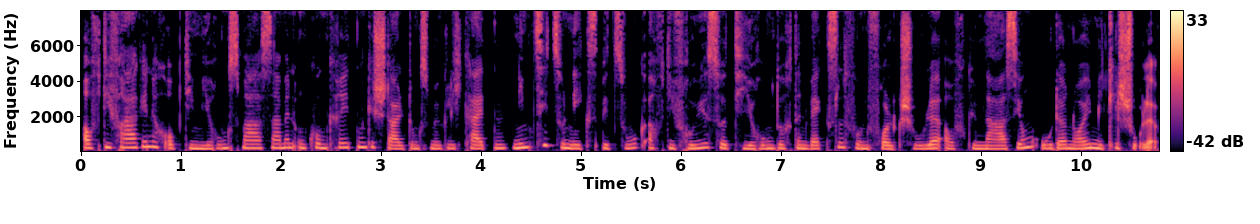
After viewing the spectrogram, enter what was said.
Auf die Frage nach Optimierungsmaßnahmen und konkreten Gestaltungsmöglichkeiten nimmt sie zunächst Bezug auf die frühe Sortierung durch den Wechsel von Volksschule auf Gymnasium oder neue Mittelschule.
